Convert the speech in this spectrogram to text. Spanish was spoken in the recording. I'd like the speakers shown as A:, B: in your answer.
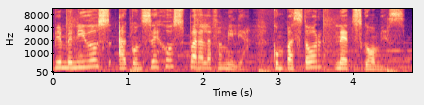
A: Bienvenidos a Consejos para la Familia con Pastor Nets Gómez.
